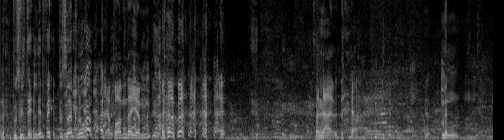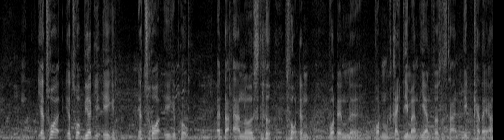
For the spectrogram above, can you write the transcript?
du synes, det er lidt fedt, du sidder og klukker. Jeg bruger dem derhjemme. Men der, ja. Men jeg tror, jeg tror virkelig ikke, jeg tror ikke på, at der er noget sted, hvor den, hvor den, øh, hvor den rigtige mand i anførselstegn ikke kan være.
